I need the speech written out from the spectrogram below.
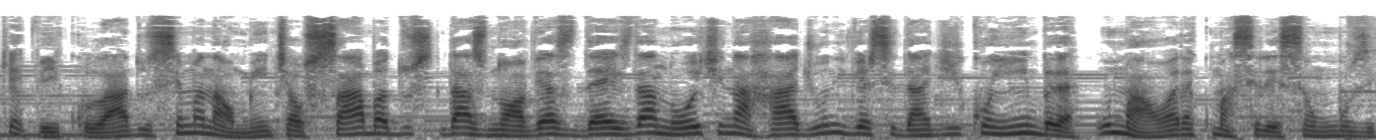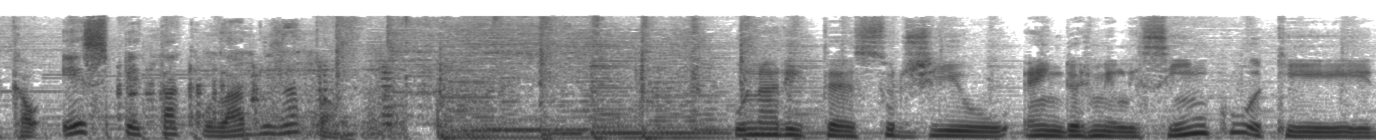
que é veiculado semanalmente aos sábados, das 9 às 10 da noite, na Rádio Universidade de Coimbra. Uma hora com uma seleção musical espetacular do Japão. O Narita surgiu em 2005, aqui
